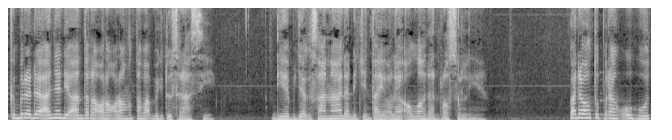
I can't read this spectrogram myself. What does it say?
Keberadaannya di antara orang-orang tampak begitu serasi. Dia bijaksana dan dicintai oleh Allah dan Rasulnya. Pada waktu perang Uhud,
